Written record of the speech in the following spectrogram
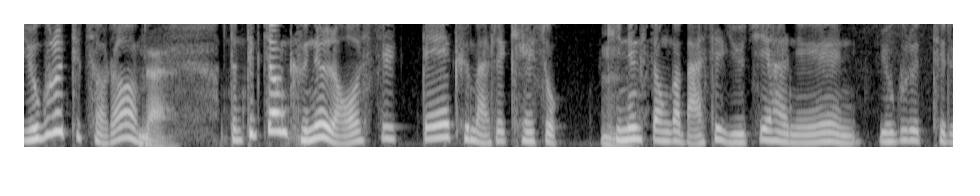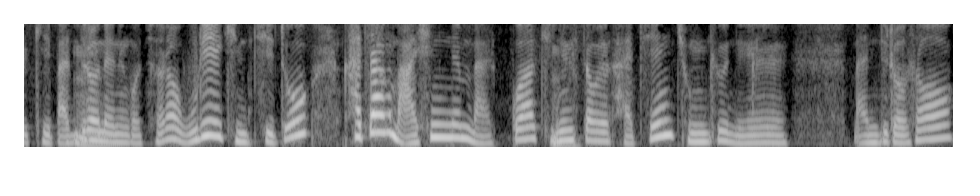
요구르트처럼 네. 어떤 특정 균을 넣었을 때 그 맛을 계속 음. 기능성과 맛을 유지하는 요구르트를 이렇게 만들어내는 음. 것처럼 우리의 김치도 가장 맛있는 맛과 기능성을 가진 종균을 만들어서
